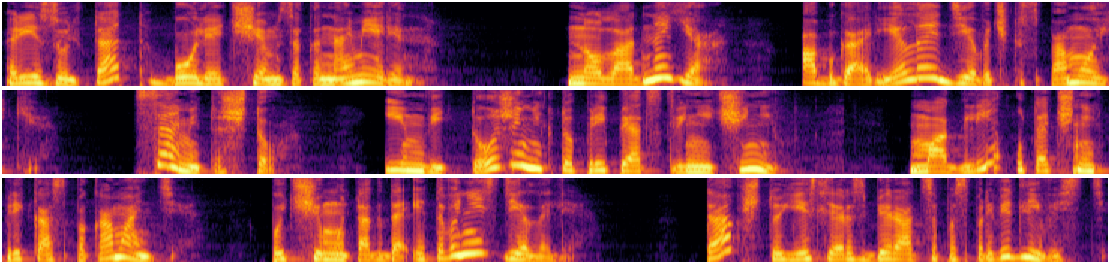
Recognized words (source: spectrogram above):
Результат более чем закономерен. Но ладно я, обгорелая девочка с помойки. Сами-то что? Им ведь тоже никто препятствий не чинил. Могли уточнить приказ по команде – Почему тогда этого не сделали? Так что, если разбираться по справедливости,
